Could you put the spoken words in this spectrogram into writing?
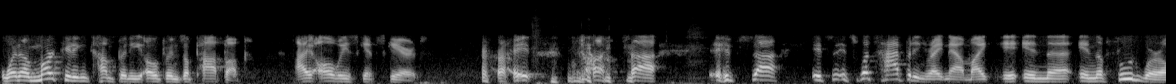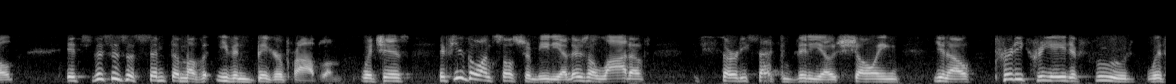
when a marketing company opens a pop up, I always get scared, right? but uh, it's uh, it's it's what's happening right now, Mike, in the in the food world. It's this is a symptom of an even bigger problem, which is if you go on social media, there's a lot of 30 second videos showing, you know, pretty creative food with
